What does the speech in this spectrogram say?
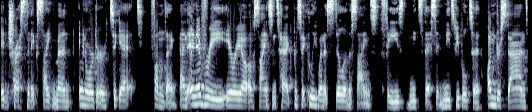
interest and excitement in order to get funding. And in every area of science and tech, particularly when it's still in the science phase, needs this. It needs people to understand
